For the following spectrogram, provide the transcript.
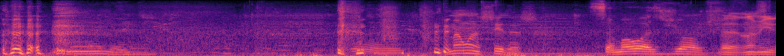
you might want to see this. Samoa's George. But let me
